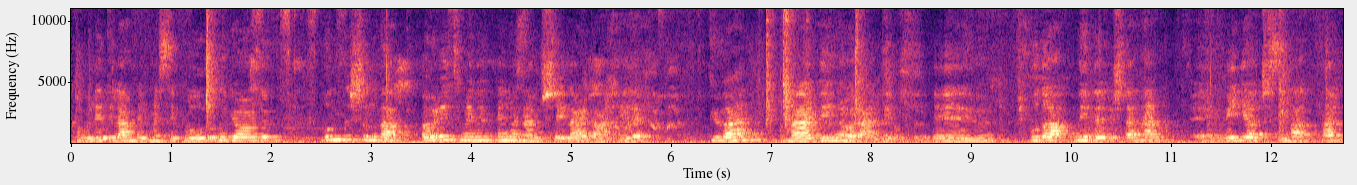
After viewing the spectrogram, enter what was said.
kabul edilen bir meslek olduğunu gördük. Bunun dışında öğretmenin en önemli şeylerden biri güven verdiğini öğrendik. E, bu da nedir? İşte hem e, veli açısından hem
